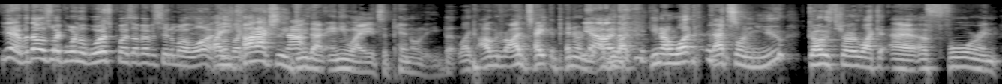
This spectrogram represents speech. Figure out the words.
Yeah, but that was like one of the worst plays I've ever seen in my life. Like, you like, can't actually nah. do that anyway. It's a penalty. But like, I would, I'd take the penalty. Yeah, I'd be like, you know what? That's on you. Go throw like a, a four and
